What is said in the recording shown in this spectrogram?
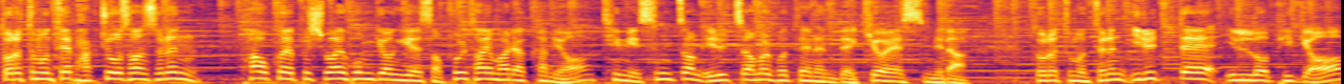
도르트문트의 박주호 선수는 파오크 FC와의 홈 경기에서 풀타임 활약하며 팀이 승점 1점을 보태는 데 기여했습니다. 도르트문트는 1대1로 비겨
